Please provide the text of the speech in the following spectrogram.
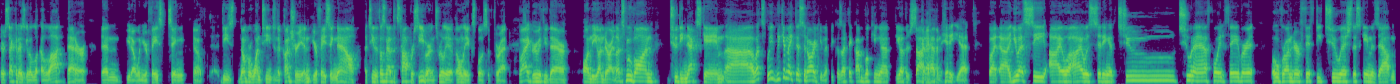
their secondary is going to look a lot better than you know when you're facing you know these number one teams in the country, and you're facing now a team that doesn't have its top receiver, and it's really a, only explosive threat. So I agree with you there on the under. All right, let's move on to the next game. Uh, let's we, we can make this an argument because I think I'm looking at the other side. I haven't hit it yet. But uh, USC, Iowa, Iowa's sitting at two, two and a half point favorite, over under 52 ish. This game is out in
